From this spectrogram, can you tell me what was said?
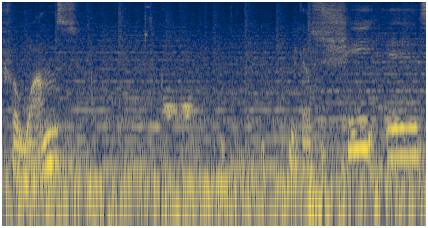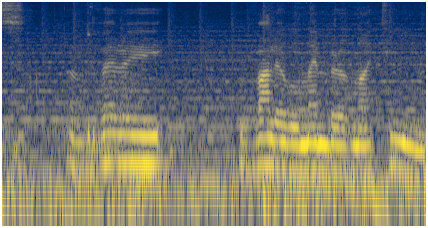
for once. Because she is a very valuable member of my team.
